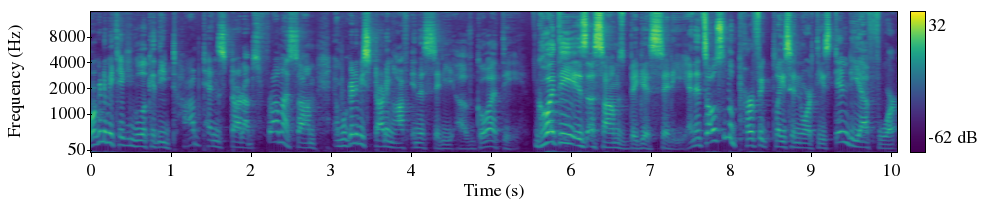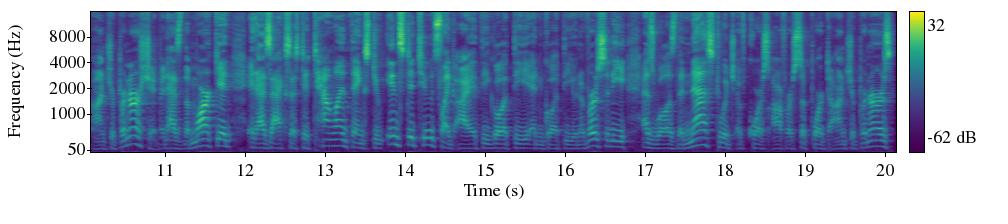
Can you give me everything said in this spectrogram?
we're going to be taking a look at the top 10 startups from Assam, and we're going to be starting off in the city of Guwahati. Guwahati is Assam's biggest city, and it's also the perfect place in Northeast India for entrepreneurship. It has the market, it has access to talent thanks to institutes like IIT Guwahati and Gauhati University, as well as the Nest, which of course offers support to entrepreneurs.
